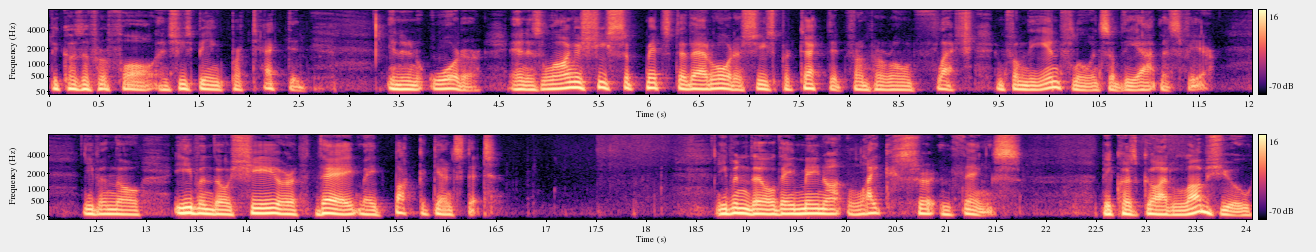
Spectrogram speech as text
because of her fall, and she's being protected in an order. And as long as she submits to that order, she's protected from her own flesh and from the influence of the atmosphere even though, even though she or they may buck against it. Even though they may not like certain things. Because God loves you,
